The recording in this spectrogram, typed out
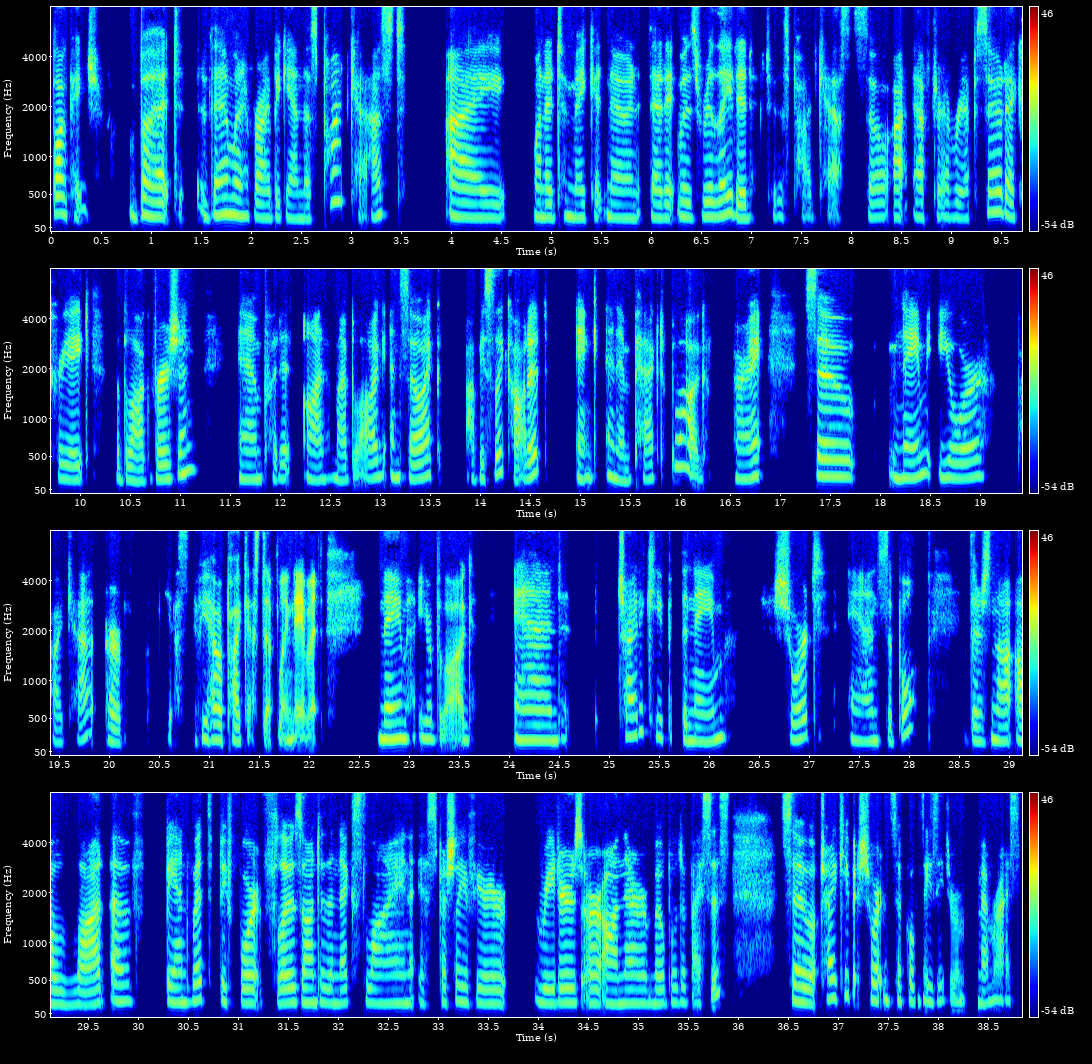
blog page. But then, whenever I began this podcast, I wanted to make it known that it was related to this podcast. So, I, after every episode, I create the blog version and put it on my blog. And so, I obviously called it Ink and Impact Blog. All right. So, name your podcast or yes, if you have a podcast, definitely name it. Name your blog and try to keep the name short and simple. There's not a lot of bandwidth before it flows on to the next line, especially if your readers are on their mobile devices. So try to keep it short and simple, easy to memorize.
